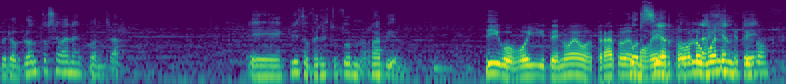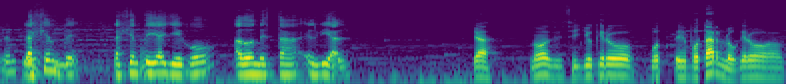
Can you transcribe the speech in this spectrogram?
pero pronto se van a encontrar. Eh, Christopher, es tu turno, rápido. Digo, voy de nuevo, trato de Por mover a cierto, todos los la buenos que gente- tengo enfrente. La y- gente, la gente ya llegó a donde está el vial. Ya, no, si- si yo quiero eh, botarlo, quiero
